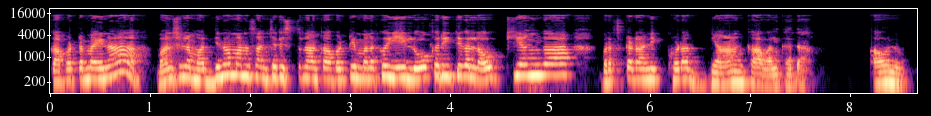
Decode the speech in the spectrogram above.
కపటమైన మనుషుల మధ్యన మనం సంచరిస్తున్నాం కాబట్టి మనకు ఈ లోకరీతిగా లౌక్యంగా బ్రతకడానికి కూడా జ్ఞానం కావాలి కదా. అవును.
